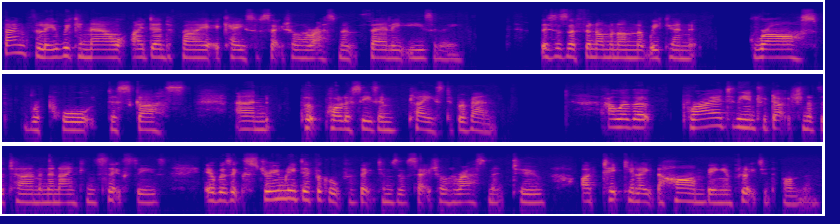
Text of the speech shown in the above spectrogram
thankfully, we can now identify a case of sexual harassment fairly easily. This is a phenomenon that we can grasp, report, discuss, and put policies in place to prevent. However, prior to the introduction of the term in the 1960s, it was extremely difficult for victims of sexual harassment to articulate the harm being inflicted upon them,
